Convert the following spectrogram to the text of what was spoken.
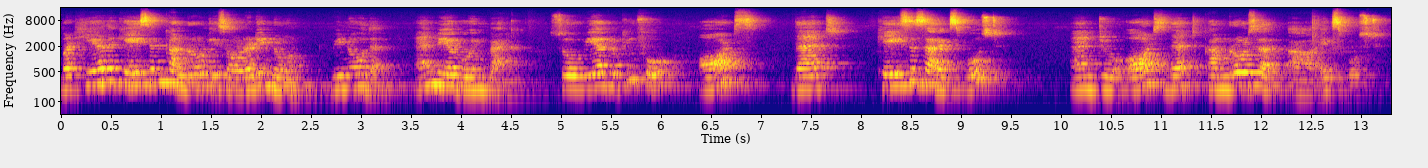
But here the case and control is already known. We know that and we are going back. So we are looking for odds that cases are exposed and to odds that controls are uh, exposed.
